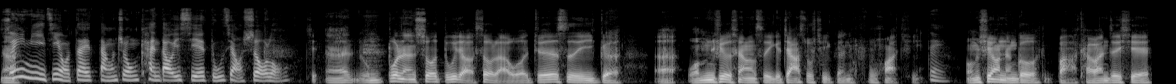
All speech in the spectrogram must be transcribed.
所以你已经有在当中看到一些独角兽喽？呃，我们不能说独角兽啦，我觉得是一个呃，我们就像是一个加速器跟孵化器。对，我们希望能够把台湾这些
